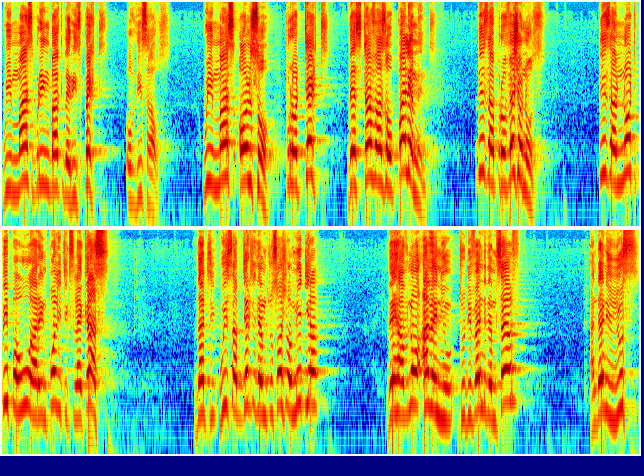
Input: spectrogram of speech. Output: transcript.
We must bring back the respect of this house. We must also protect the staffers of parliament. These are professionals. These are not people who are in politics like us, that we subject them to social media. They have no avenue to defend themselves. And then you use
